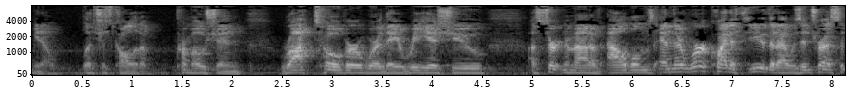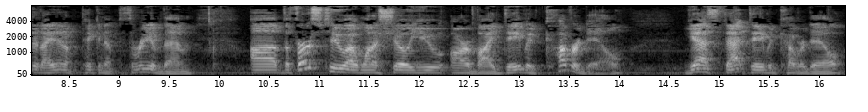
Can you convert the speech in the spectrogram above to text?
you know, let's just call it a promotion, Rocktober, where they reissue a certain amount of albums. And there were quite a few that I was interested in. I ended up picking up three of them. Uh, the first two I want to show you are by David Coverdale. Yes, that David Coverdale,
